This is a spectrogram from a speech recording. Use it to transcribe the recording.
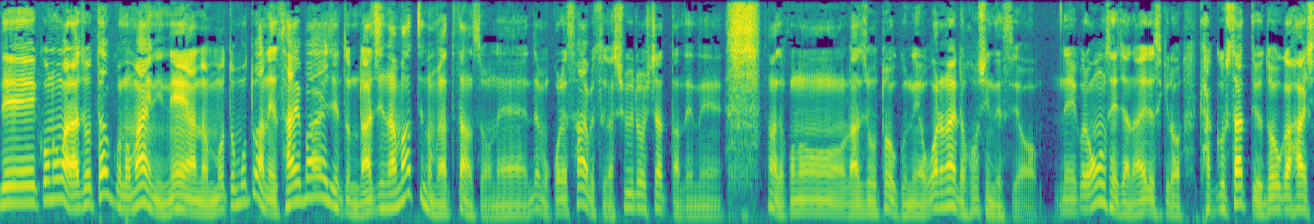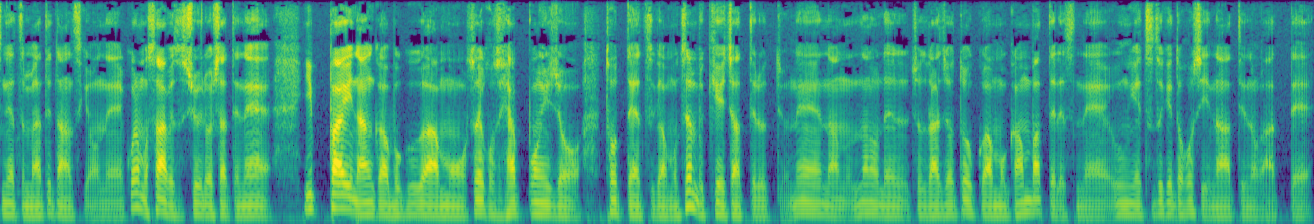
で、このまあ、ラジオタウクの前にね、あの、もともとはね、サイバーエージェントのラジ生っていうのもやってたんですよね。でもこれサービスが終了しちゃったんでね、なのでこのラジオトークね、終わらないでほしいんですよ。ね、これ音声じゃないですけど、タクスタっていう動画配信のやつもやってたんですけどね、これもサービス終了しちゃってね、いっぱいなんか僕がもう、それこそ100本以上撮ったやつがもう全部消えちゃってるっていうね、なので、ちょっとラジオトークはもう頑張ってですね、運営続けてほしいなっていうのがあって、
